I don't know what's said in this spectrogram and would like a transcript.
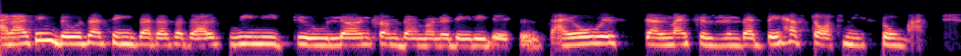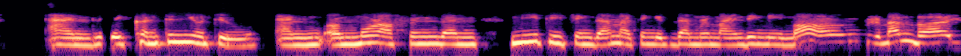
and I think those are things that as adults, we need to learn from them on a daily basis. I always tell my children that they have taught me so much and they continue to. And uh, more often than me teaching them, I think it's them reminding me, Mom, remember you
